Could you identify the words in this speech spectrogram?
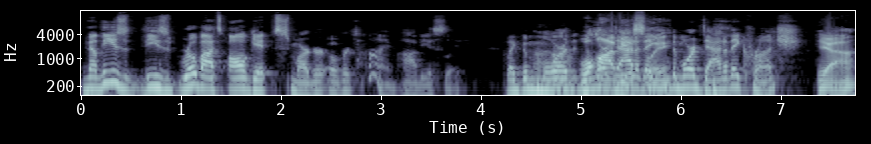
now these these robots all get smarter over time, obviously. Like the more Uh-huh. the Well, more data obviously. they the more data they crunch, Yeah.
